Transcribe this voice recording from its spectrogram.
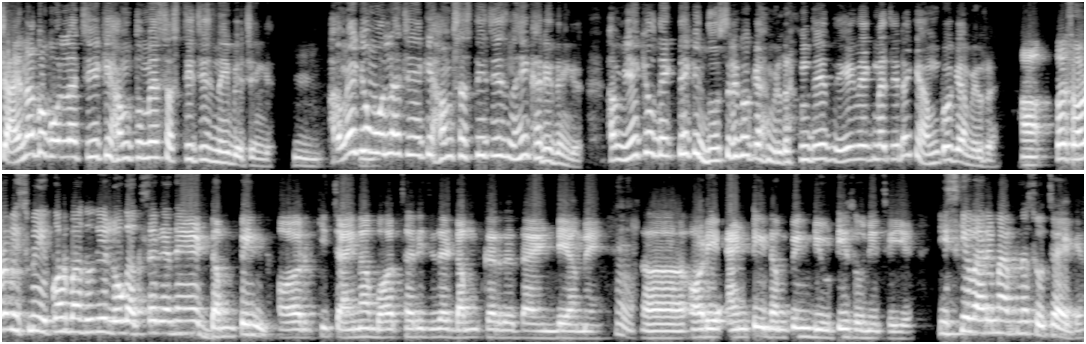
चाइना को बोलना चाहिए कि हम तुम्हें सस्ती चीज़ नहीं बेचेंगे। हमें क्यों बोलना चाहिए कि हम सस्ती चीज़ नहीं खरीदेंगे? हम ये क्यों देखते हैं कि दूसरे को क्या मिल रहा है? हम ये देखना चाहिए ना कि हमको क्या मिल रहा है। हाँ पर सौरभ इसमें एक और बात होती है लोग अक्सर कहते हैं डंपिंग और कि चाइना बहुत सारी चीज़ें डंप कर देता है इंडिया में। हम्म। और ये एंटी डंपिंग ड्यूटीज़ होनी चाहिए। इसके बारे में आपने सोचा है क्या?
